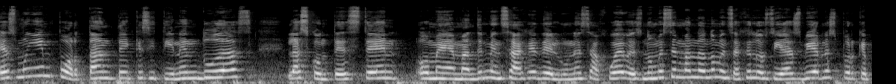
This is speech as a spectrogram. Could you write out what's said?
es muy importante que si tienen dudas las contesten o me manden mensajes de lunes a jueves. No me estén mandando mensajes los días viernes porque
